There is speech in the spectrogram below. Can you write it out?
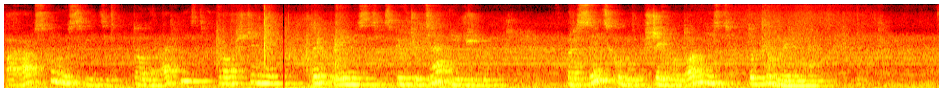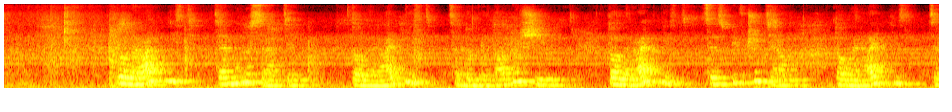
В арабському світі толерантність, прощення, терпимість, співчуття іншим. В персидському ще й готовність до примирення. Толерантність це милосердя. Толерантність це доброта душі. Толерантність це співчуття. Толерантність це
